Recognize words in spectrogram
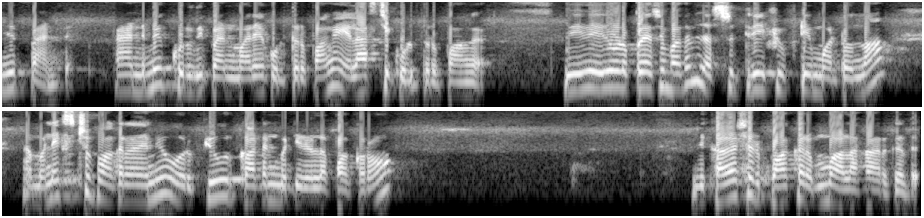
இது பேண்ட் பேண்ட்டுமே குருதி பேண்ட் மாதிரியே கொடுத்துருப்பாங்க. எலாஸ்டிக் கொடுத்துருப்பாங்க. இது இதோட ப்ரைஸ் பார்த்தோம்னா ஜஸ்ட் த்ரீ ஃபிஃப்டி மட்டும்தான். நம்ம நெக்ஸ்ட் பார்க்குறதுமே ஒரு பியூர் காட்டன் மெட்டீரியலில் பார்க்குறோம் இந்த கலர் ஷேட் பார்க்க ரொம்ப அழகாக இருக்குது.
